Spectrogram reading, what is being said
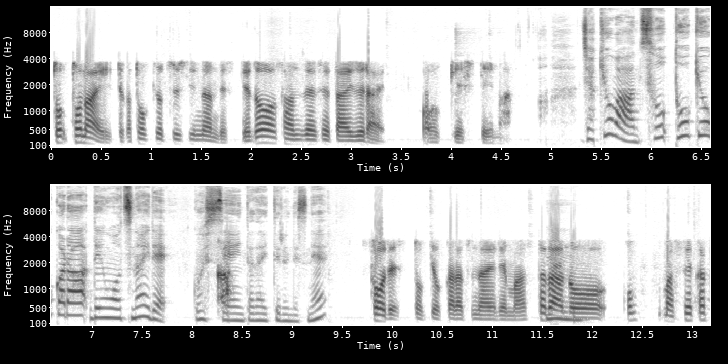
都都内というか東京中心なんですけど3000世帯ぐらいお受けしています。じゃあ今日はそ東京から電話をつないでご出演いただいてるんですね。そうです。東京からつないでます。ただ、うん。あのこんまあ、生活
